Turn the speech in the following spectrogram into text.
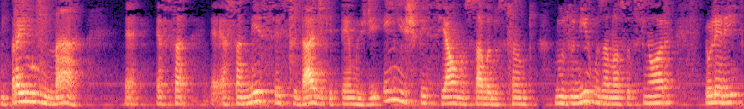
E para iluminar é, essa, essa necessidade que temos de, em especial no Sábado Santo, nos unirmos a Nossa Senhora, eu lerei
